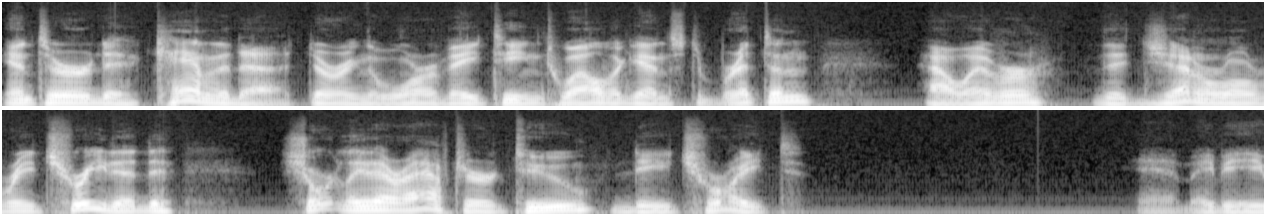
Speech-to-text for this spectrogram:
entered Canada during the War of 1812 against Britain. However, the general retreated shortly thereafter to Detroit. Maybe he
